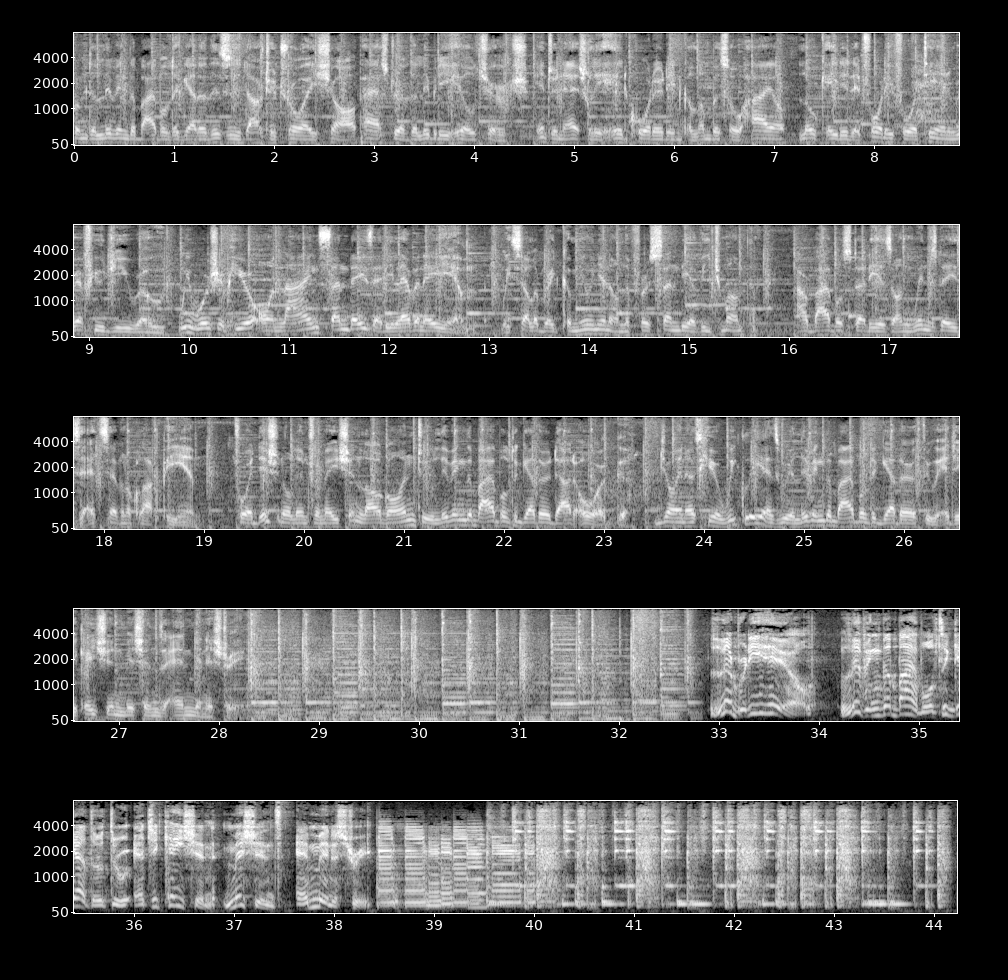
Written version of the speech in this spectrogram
welcome to Living the Bible Together. This is Dr. Troy Shaw, pastor of the Liberty Hill Church, internationally headquartered in Columbus, Ohio, located at 4410 Refugee Road. We worship here online Sundays at 11 a.m. We celebrate communion on the first Sunday of each month. Our Bible study is on Wednesdays at 7 o'clock p.m. For additional information, log on to livingthebibletogether.org. Join us here weekly as we're living the Bible together through education, missions, and ministry. Liberty Hill, living the Bible together through education, missions, and ministry.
